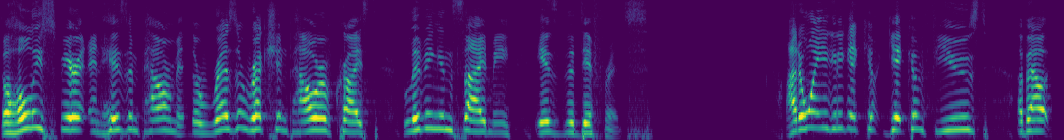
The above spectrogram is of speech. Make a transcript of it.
The Holy Spirit and His empowerment, the resurrection power of Christ living inside me, is the difference. I don't want you to get, get confused about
